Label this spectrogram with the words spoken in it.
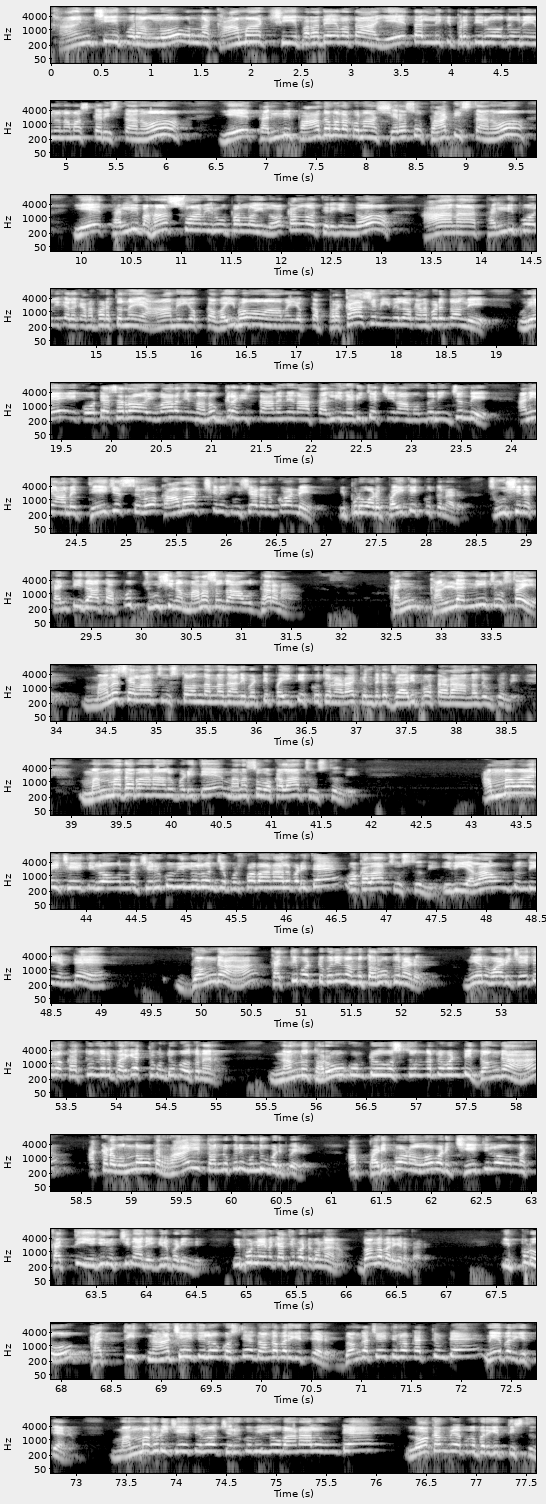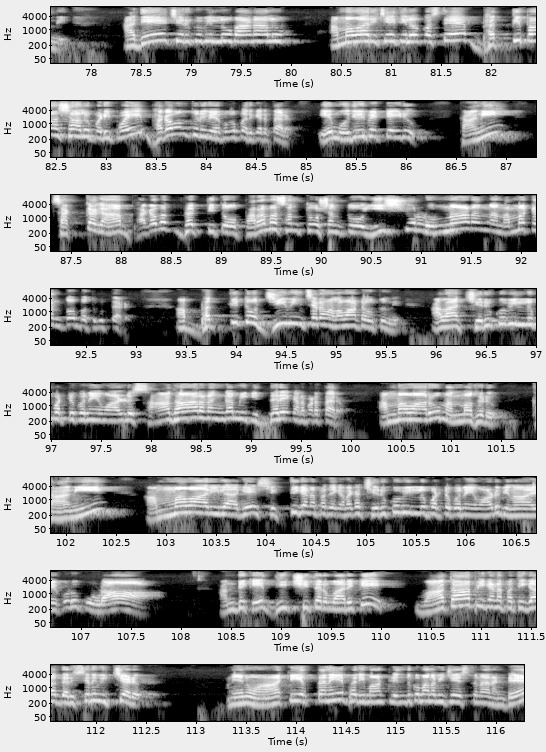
కాంచీపురంలో ఉన్న కామాక్షి పరదేవత ఏ తల్లికి ప్రతిరోజు నేను నమస్కరిస్తానో ఏ తల్లి పాదములకు నా శిరసు తాటిస్తానో ఏ తల్లి మహాస్వామి రూపంలో ఈ లోకంలో తిరిగిందో ఆ నా తల్లి పోలికలు కనపడుతున్నాయి. ఆమె యొక్క వైభవం ఆమె యొక్క ప్రకాశం ఈమెలో కనపడుతోంది. ఒరే కోటేశ్వరరావు ఇవాళ నిన్ను అనుగ్రహిస్తానని నా తల్లి నడిచొచ్చి నా ముందు నించుంది అని ఆమె తేజస్సులో కామాక్షిని చూశాడు అనుకోండి. ఇప్పుడు వాడు పైకెక్కుతున్నాడు. చూసిన కంటిదా తప్పు చూసిన మనసుదా ఉద్ధరణ. కన్ కళ్ళన్నీ చూస్తాయి. మనసు ఎలా చూస్తోందన్న దాన్ని బట్టి పైకి ఎక్కుతున్నాడా కిందకి జారిపోతాడా అన్నది ఉంటుంది. మన్మథ బాణాలు పడితే మనసు ఒకలా చూస్తుంది. అమ్మవారి చేతిలో ఉన్న చెరుకు విల్లులోంచి పుష్పబాణాలు పడితే ఒకలా చూస్తుంది. ఇది ఎలా ఉంటుంది అంటే దొంగ కత్తి పట్టుకుని నన్ను తరుగుతున్నాడు నేను వాడి చేతిలో కత్తుందని పరిగెత్తుకుంటూ పోతున్నాను. నన్ను తరువుకుంటూ వస్తున్నటువంటి దొంగ అక్కడ ఉన్న ఒక రాయి తన్నుకుని ముందుకు పడిపోయాడు. ఆ పడిపోవడంలో వాడి చేతిలో ఉన్న కత్తి ఎగిరొచ్చి నా దగ్గర పడింది. ఇప్పుడు నేను కత్తి పట్టుకున్నాను. దొంగ పరిగెడతాడు. ఇప్పుడు కత్తి నా చేతిలోకి వస్తే దొంగ పరిగెత్తాడు. దొంగ చేతిలో కత్తి ఉంటే నే పరిగెత్తాను. మన్మధుడి చేతిలో చెరుకు విల్లు బాణాలు ఉంటే లోకం వైపుకు పరిగెత్తిస్తుంది. అదే చెరుకు విల్లు బాణాలు అమ్మవారి చేతిలోకి వస్తే భక్తి పాశాలు పడిపోయి భగవంతుడి వైపుకు పరిగెడతాడు. ఏం వదిలిపెట్టేయడు? కానీ చక్కగా భగవద్భక్తితో పరమ సంతోషంతో ఈశ్వరుడు ఉన్నాడన్న నమ్మకంతో బతుకుతాడు. ఆ భక్తితో జీవించడం అలవాటవుతుంది. అలా చెరుకు విల్లు పట్టుకునే వాళ్ళు సాధారణంగా మీకు ఇద్దరే కనపడతారు. అమ్మవారు మన్మథుడు కానీ అమ్మవారిలాగే శక్తి గణపతి కనుక చెరుకు విల్లు పట్టుకునేవాడు వినాయకుడు కూడా. అందుకే దీక్షితరు వారికి వాతాపి గణపతిగా దర్శనమిచ్చాడు. నేను ఆ కీర్తనే పది మాటలు ఎందుకు మనవి చేస్తున్నానంటే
